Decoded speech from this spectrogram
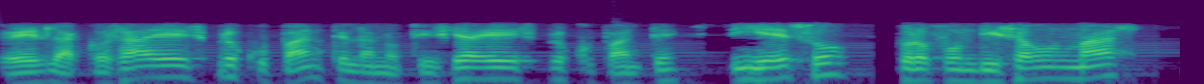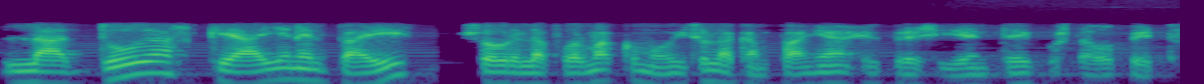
Entonces la cosa es preocupante, la noticia es preocupante y eso profundiza aún más las dudas que hay en el país sobre la forma como hizo la campaña el presidente Gustavo Petro.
